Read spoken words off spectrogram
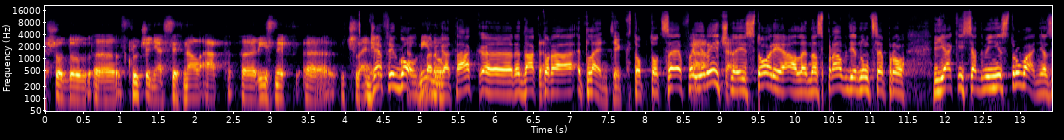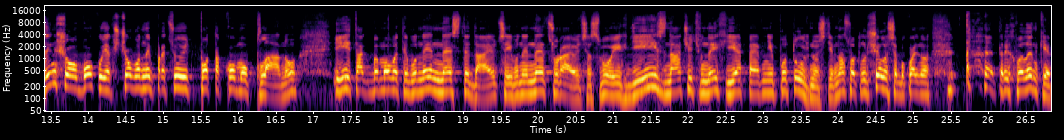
щодо е, включення сигнал ап е, різних е, членів Джефрі. Голдберга, так, е, редактора Atlantic. Тобто це феєрична так. історія, але насправді ну це про якість адміністрування. З іншого боку, якщо вони працюють по такому плану, і так би мовити, вони не стидаються і вони не цураються своїх дій, значить в них є певні потужності. В нас от лишилося буквально три хвилинки.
